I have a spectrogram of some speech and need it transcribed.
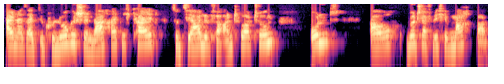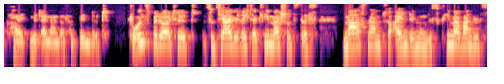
einerseits ökologische Nachhaltigkeit, soziale Verantwortung und auch wirtschaftliche Machbarkeit miteinander verbindet. Für uns bedeutet sozial gerechter Klimaschutz, dass Maßnahmen zur Eindämmung des Klimawandels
